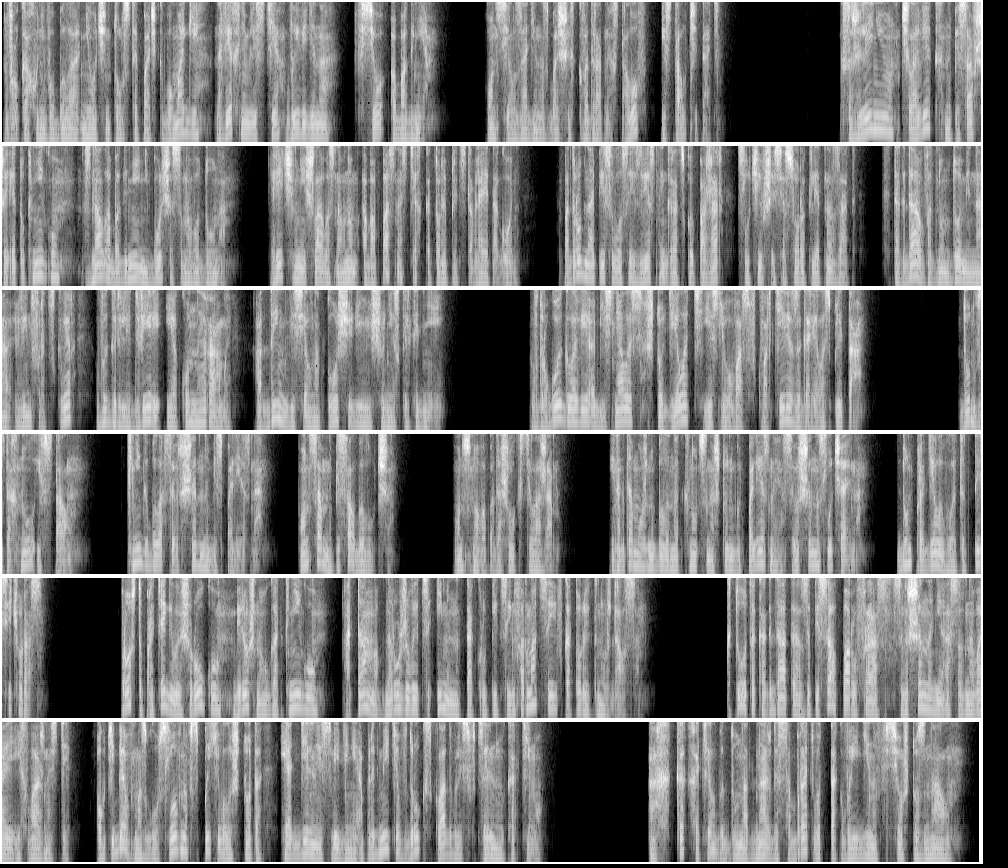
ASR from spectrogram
В руках у него была не очень толстая пачка бумаги, на верхнем листе выведено «Все об огне». Он сел за один из больших квадратных столов и стал читать. К сожалению, человек, написавший эту книгу, знал об огне не больше самого Дуна. Речь в ней шла в основном об опасностях, которые представляет огонь. Подробно описывался известный городской пожар, случившийся 40 лет назад, Тогда в одном доме на Винфорд-сквер выгорели двери и оконные рамы, а дым висел над площадью еще несколько дней. В другой главе объяснялось, что делать, если у вас в квартире загорелась плита. Дун вздохнул и встал. Книга была совершенно бесполезна. Он сам написал бы лучше. Он снова подошел к стеллажам. Иногда можно было наткнуться на что-нибудь полезное совершенно случайно. Дун проделывал это тысячу раз. Просто протягиваешь руку, берешь наугад книгу, а там обнаруживается именно та крупица информации, в которой ты нуждался. Кто-то когда-то записал пару фраз, совершенно не осознавая их важности, а у тебя в мозгу словно вспыхивало что-то, и отдельные сведения о предмете вдруг складывались в цельную картину. Ах, как хотел бы Дун однажды собрать вот так воедино все, что знал,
